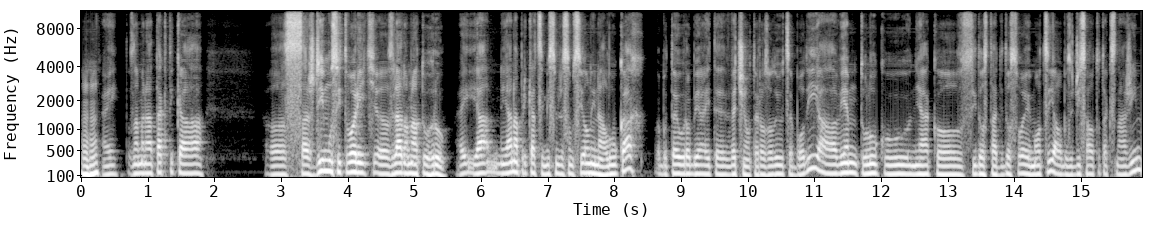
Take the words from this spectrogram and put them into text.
Mm-hmm. Hej? To znamená, taktika e, sa vždy musí tvoriť e, vzhľadom na tú hru. Hej? Ja, ja napríklad si myslím, že som silný na lúkach, lebo to urobia aj tie, väčšinou tie rozhodujúce body a viem tú lúku nejako si dostať do svojej moci, alebo vždy sa o to tak snažím.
